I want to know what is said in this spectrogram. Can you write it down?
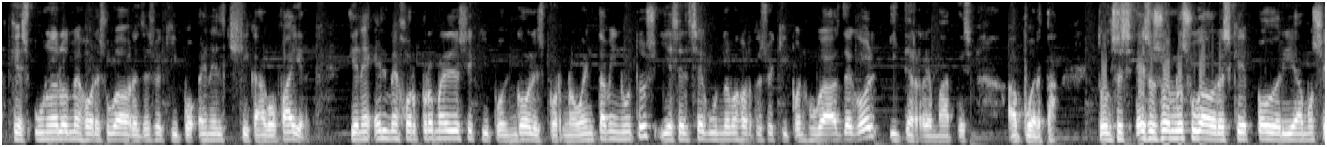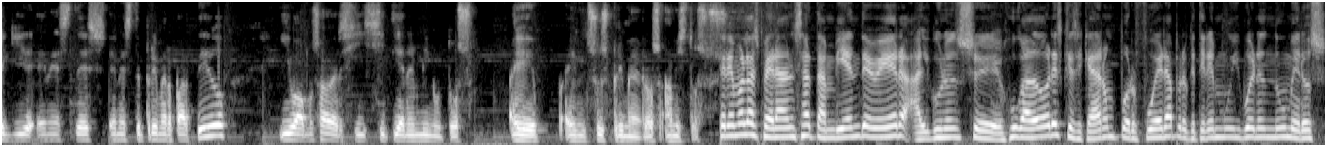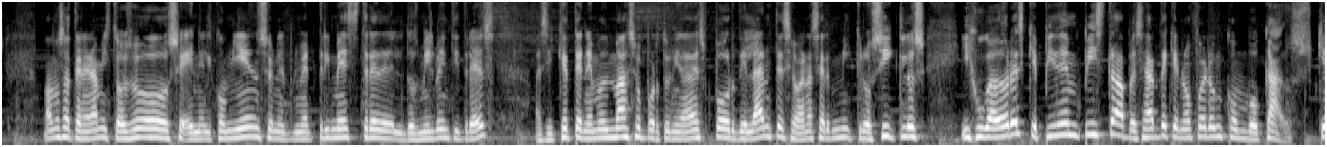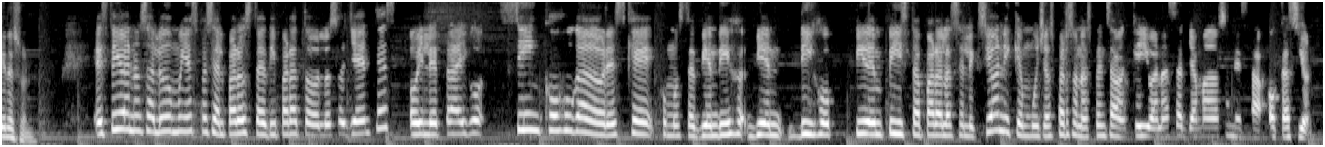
que es uno de los mejores jugadores de su equipo en el Chicago Fire tiene el mejor promedio de su equipo en goles por 90 minutos y es el segundo mejor de su equipo en jugadas de gol y de remates a puerta. Entonces, esos son los jugadores que podríamos seguir en este, en este primer partido y vamos a ver si, si tienen minutos eh, en sus primeros amistosos. Tenemos la esperanza también de ver algunos eh, jugadores que se quedaron por fuera, pero que tienen muy buenos números. Vamos a tener amistosos en el comienzo, en el primer trimestre del 2023, así que tenemos más oportunidades por delante, se van a hacer microciclos y jugadores que piden pista a pesar de que no fueron convocados. ¿Quiénes son? Steven, un saludo muy especial para usted y para todos los oyentes. Hoy le traigo cinco jugadores que, como usted bien dijo, bien dijo, piden pista para la selección y que muchas personas pensaban que iban a ser llamados en esta ocasión.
